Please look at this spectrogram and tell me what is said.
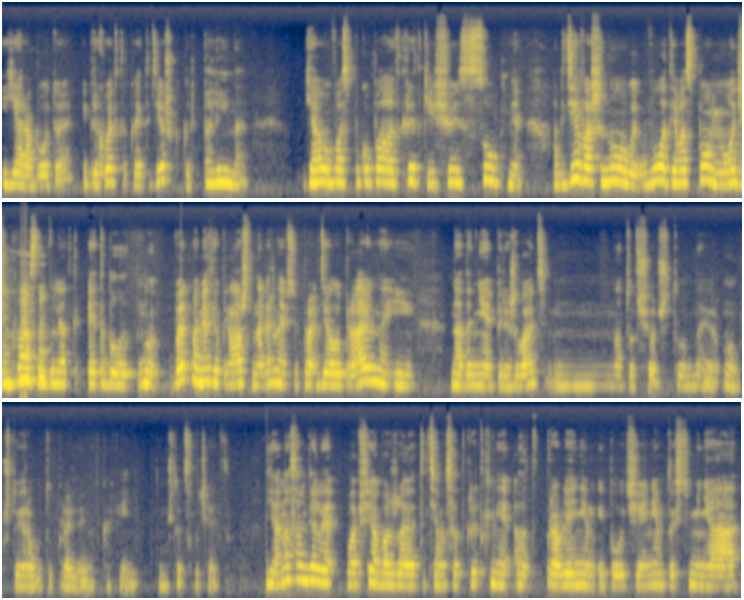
и я работаю, и приходит какая-то девушка, говорит, Полина, я у вас покупала открытки еще из сукни. А где ваши новые? Вот, я вас помню, очень классные были открытки. Это было, ну, в этот момент я поняла, что, наверное, я все делаю правильно, и надо не переживать на тот счет, что, наверное, ну, что я работаю параллельно в кофейне, потому что это случается. Я на самом деле вообще обожаю эту тему с открытками, отправлением и получением. То есть у меня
